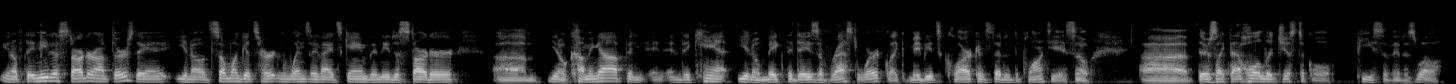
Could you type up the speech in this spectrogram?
you know, if they need a starter on Thursday, you know, someone gets hurt in Wednesday night's game, they need a starter, um, you know, coming up and, and, and, they can't, you know, make the days of rest work. Like maybe it's Clark instead of Duplantier. So uh, there's like that whole logistical piece of it as well.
